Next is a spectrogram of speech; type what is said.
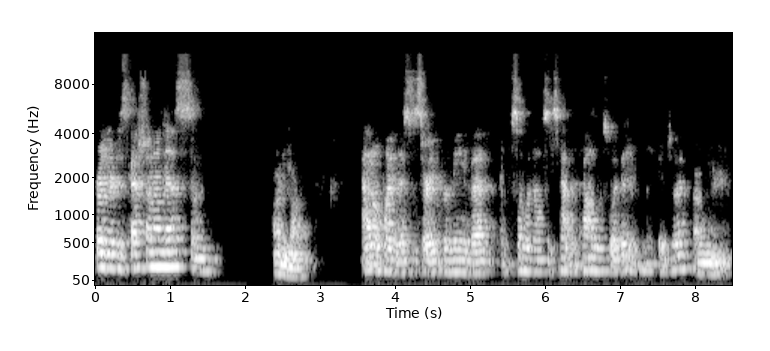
further discussion on this and I'm not. know. I don't find it necessary for me, but if someone else is having problems with it, and they can do it. I mean.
